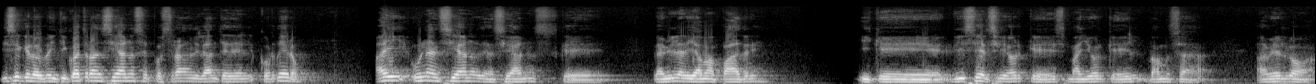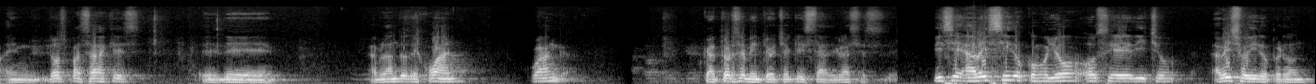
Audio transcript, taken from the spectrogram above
Dice que los 24 ancianos se postraron delante del Cordero. Hay un anciano de ancianos que la Biblia le llama Padre y que dice el Señor que es mayor que él. Vamos a, verlo en dos pasajes eh, de, hablando de Juan. Juan 14, 28, aquí está, gracias. Dice, habéis sido como yo os he dicho, habéis oído, perdón,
